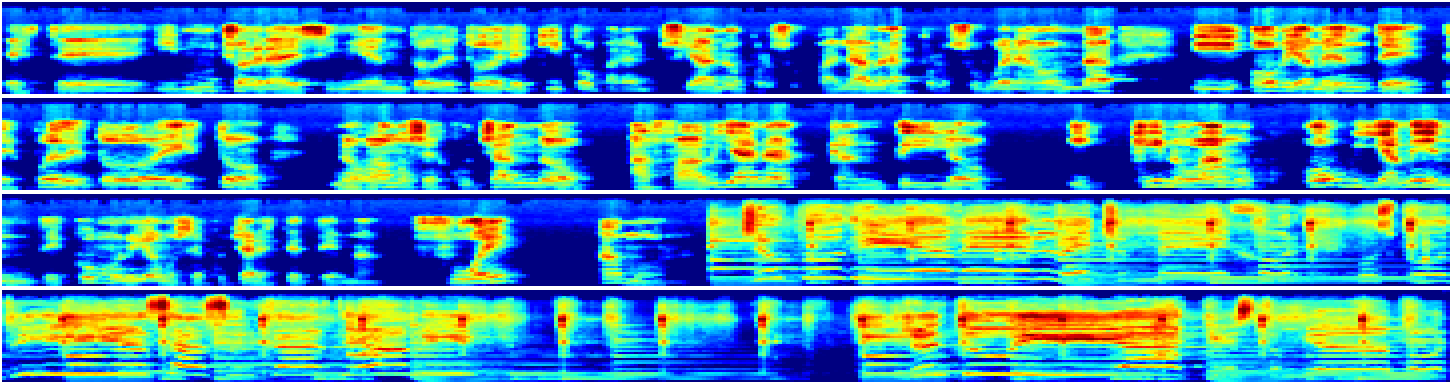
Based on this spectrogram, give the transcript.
este, y mucho agradecimiento de todo el equipo para Luciano por sus palabras, por su buena onda, y obviamente después de todo esto nos vamos escuchando a Fabiana Cantilo. ¿Y qué no vamos? Obviamente, ¿cómo no íbamos a escuchar este tema? Fue amor. Yo podría haberlo hecho mejor, vos podrías acercarte a mí. Yo intuía que esto, mi amor,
